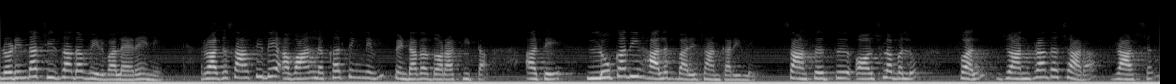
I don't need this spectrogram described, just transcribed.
ਲੋੜੀਂਦਾ ਚੀਜ਼ਾਂ ਦਾ ਵੇਰਵਾ ਲੈ ਰਹੇ ਨੇ ਰਾਜਾ ਸਾਂਸੀ ਦੇ ਆਵਾਨ ਲੱਖਾ ਸਿੰਘ ਨੇ ਵੀ ਪਿੰਡਾਂ ਦਾ ਦੌਰਾ ਕੀਤਾ ਅਤੇ ਲੋਕਾਂ ਦੀ ਹਾਲਤ ਬਾਰੇ ਜਾਣਕਾਰੀ ਲਈ ਸਾਂਸਦ ਔਜਲਾ ਵੱਲੋਂ ਫਲ ਜਾਨਵਰਾਂ ਦਾ ਚਾਰਾ ਰਾਸ਼ਨ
